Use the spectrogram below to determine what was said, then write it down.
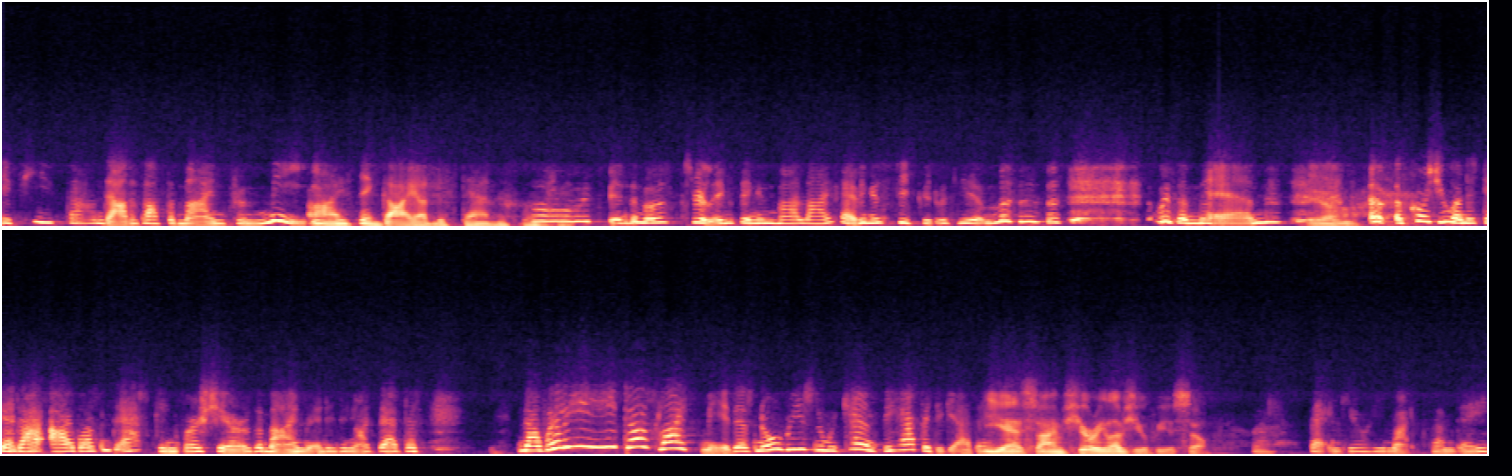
if he found out about the mine from me. I think I understand, Miss Winthrop. Oh, it's been the most thrilling thing in my life, having a secret with him. with a man. Yeah. Uh, of course, you understand, I, I wasn't asking for a share of the mine or anything like that, but. Now, well, he, he does like me. There's no reason we can't be happy together. Yes, I'm sure he loves you for yourself. Well, thank you. He might someday.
